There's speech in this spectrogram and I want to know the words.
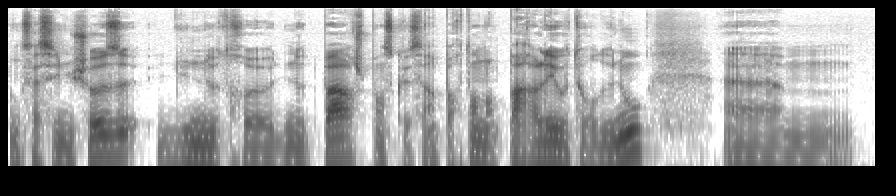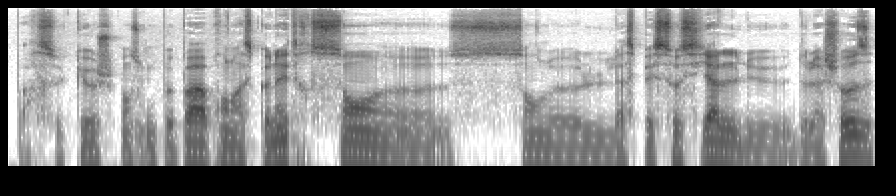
Donc ça c'est une chose. D'une autre, autre part, je pense que c'est important d'en parler autour de nous, euh, parce que je pense qu'on ne peut pas apprendre à se connaître sans, euh, sans l'aspect social de la chose.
